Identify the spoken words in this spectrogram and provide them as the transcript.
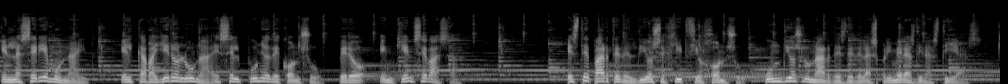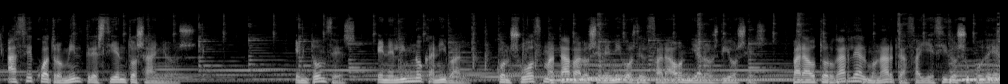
En la serie Moon Knight, el Caballero Luna es el puño de Khonsu, pero ¿en quién se basa? Este parte del dios egipcio Khonsu, un dios lunar desde las primeras dinastías, hace 4300 años. Entonces, en el himno caníbal, con su hoz mataba a los enemigos del faraón y a los dioses, para otorgarle al monarca fallecido su poder,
